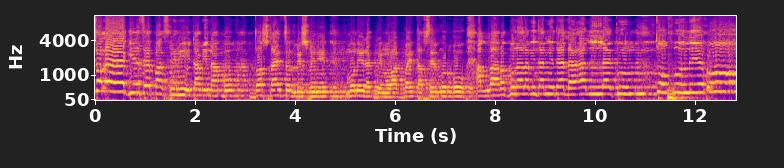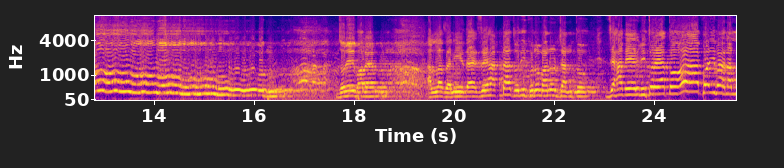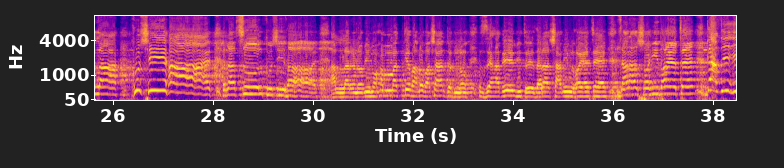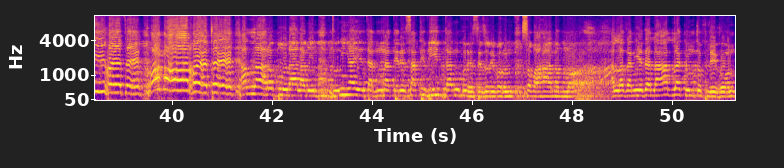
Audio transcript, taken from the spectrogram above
চলে গিয়েছে, পাঁচ মিনিট আমি নামবো। দশটায় চল্লিশ মিনিট। মনে রাখবেন ওয়ার্ড বাই তাফসির করব। আল্লাহ রাব্বুল আলামিন জানিয়ে দেয় আল্লাকুম তুফলিহুন জোরে বলেন। আল্লাহ জানিয়ে দেয়, যে হাতটা যদি কোনো মানুষ জানতো, জেহাদের ভিতরে এত পরিমাণ আল্লাহ খুশি হয়, রাসূল খুশি হয়। আল্লাহর নবী মোহাম্মদকে ভালোবাসার জন্য জেহাদের ভিতরে যারা সামিল হয়েছে, যারা শহীদ হয়েছে, গাজী হয়েছে, অমর হয়েছে, আল্লাহ রব্বুল আলামিন দুনিয়ায় জান্নাতের সার্টিফিকেট দান করেছে। জোরে বলুন, সুবহানাল্লাহ। আল্লাহ জানিয়ে দেয় আল্লাহ কুম তুফলিহুন।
